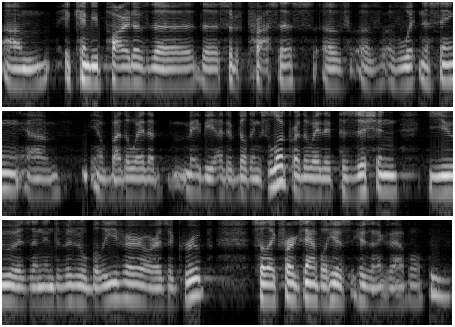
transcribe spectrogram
um, it can be part of the, the sort of process of, of, of witnessing, um, you know, by the way that maybe either buildings look or the way they position you as an individual believer or as a group. So, like for example, here's here's an example. Mm.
